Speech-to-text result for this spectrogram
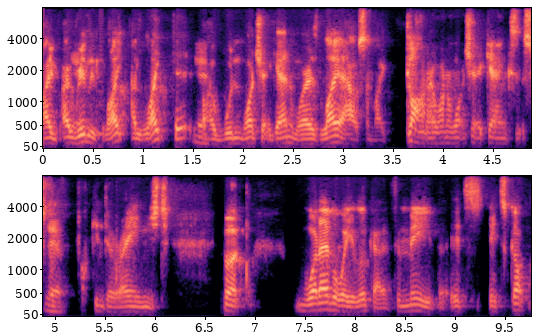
I, I yeah. really like. I liked it, yeah. but I wouldn't watch it again. Whereas Lighthouse, I'm like, God, I want to watch it again because it's so fucking deranged. But whatever way you look at it, for me, it's it's got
